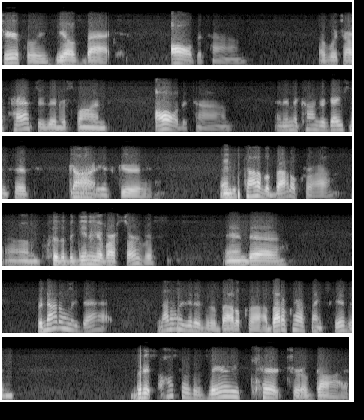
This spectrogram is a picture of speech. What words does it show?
cheerfully yells back, "All the time." Of which our pastor then responds, "All the time." and then the congregation says, God is good. And it's kind of a battle cry um, to the beginning of our service. And uh, but not only that, not only is it a battle cry, a battle cry of thanksgiving, but it's also the very character of God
